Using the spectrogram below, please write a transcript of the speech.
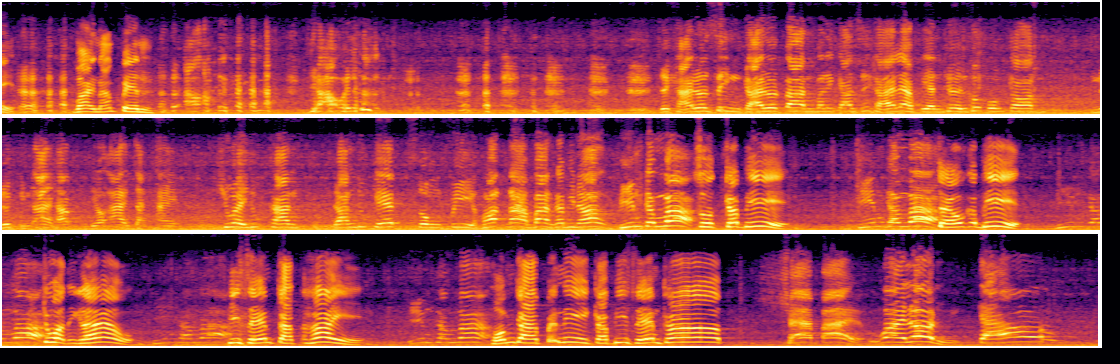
ว่ายน้ำเป็น เอาเอายาวไปแล้วจะขายรถซิ่ง ขายรถบ้าน บริการซื้อขายแลกเปลี่ยนเชิญครบวงจรนึกถึงอ้ายครับ เดี๋ยวอ้ายจัดให้ช่วยทุกคัน ดันทุกเคสส่งฟรีฮอตหน้าบ้านครับพี่น้อง พิมพ์คำว่า สุดครับพี่ พิมพ์คำว่า แจ๋วกับพี่ พิมพ์คำว่า จวดอีกแล้ว พิมพ์คำว่าพี่เสมจัดให้ พิมพ์คำว่า ผมอยากเป็นหนี้กับพี่เสมครับ แชร์ไปวัยรุ่นเก๋า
